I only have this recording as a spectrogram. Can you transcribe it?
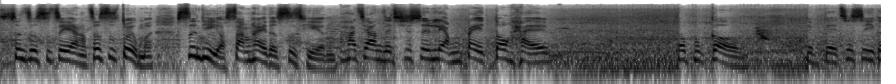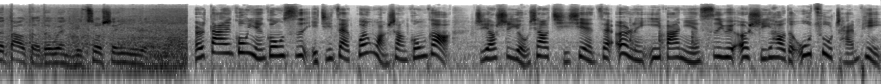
甚至是这样，这是对我们身体有伤害的事情。他这样子其实两倍都还都不够，对不对？这是一个道德的问题，做生意人。而大安公研公司已经在官网上公告，只要是有效期限在二零一八年四月二十一号的污醋产品，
